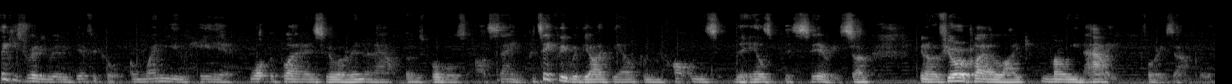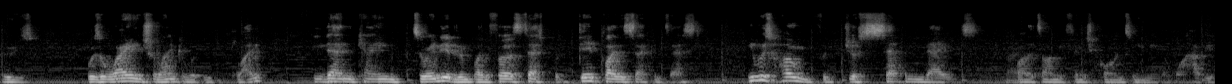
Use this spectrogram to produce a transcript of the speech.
think it's really, really difficult. And when you hear what the players who are in and out of those bubbles are saying, particularly with the IPL coming hot on the heels of this series. So, you know, if you're a player like Moeen Ali, for example, who's was away in Sri Lanka but didn't play, he then came to India, didn't play the first test, but did play the second test. He was home for just seven days right. by the time he finished quarantining and what have you.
